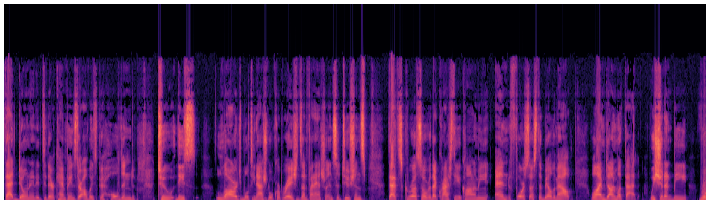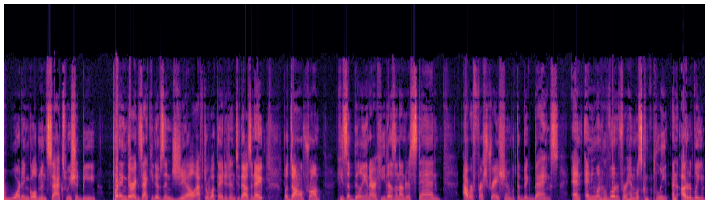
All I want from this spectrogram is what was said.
that donated to their campaigns. They're always beholden to these large multinational corporations and financial institutions that screw us over, that crash the economy, and force us to bail them out. Well, I'm done with that. We shouldn't be rewarding Goldman Sachs. We should be putting their executives in jail after what they did in 2008. But Donald Trump, he's a billionaire. He doesn't understand our frustration with the big banks. And anyone who voted for him was complete and utterly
